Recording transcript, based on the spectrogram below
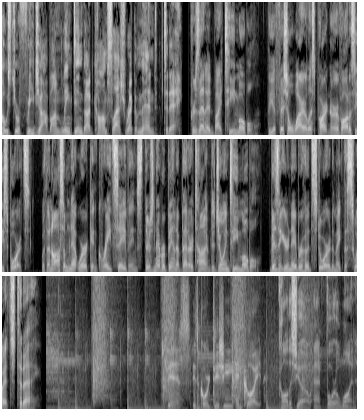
Post your free job on LinkedIn.com slash recommend today. Presented by T Mobile, the official wireless partner of Audacy Sports. With an awesome network and great savings, there's never been a better time to join T Mobile. Visit your neighborhood store to make the switch today. This is Cordischi and Coit. Call the show at 401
